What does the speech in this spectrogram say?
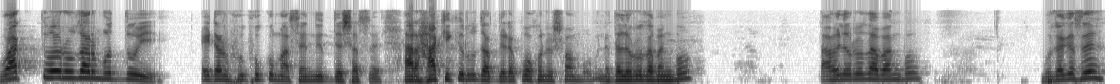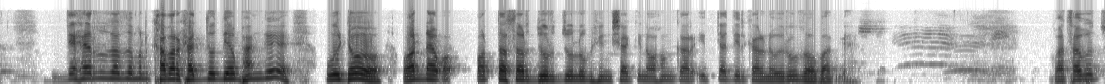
ওয়াক্ত রোজার মধ্যেই এটার হুকুম আছে, নির্দেশ আছে। আর হাকিকে রোজা এটা কখনো সম্ভব না। তাহলে রোজা ভাঙবো? তাহলে রোজা ভাঙবো? বুঝা গেছে? দেহের রোজা যেমন খাবার খাদ্য দিয়ে ভাঙ্গে ওইটাও অন্যায় অত্যাচার জোর জুলুম হিংসা কিনা, অহংকার ইত্যাদির কারণে ওই রোজাও ভাঙ্গে কথা বুঝছ?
